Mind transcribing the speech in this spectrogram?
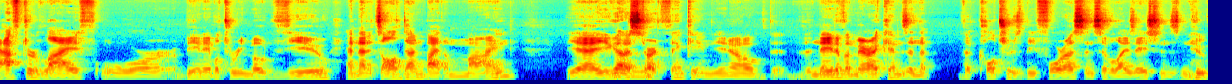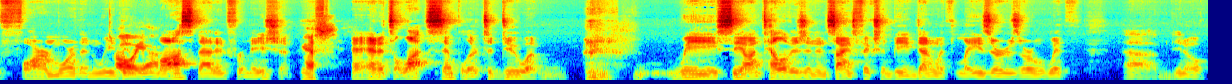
afterlife or being able to remote view, and that it's all done by the mind. Yeah, you got to mm-hmm. start thinking. You know, the, the Native Americans and the the cultures before us and civilizations knew far more than we did. Oh, yeah. We lost that information. Yes. And, and it's a lot simpler to do what we see on television and science fiction being done with lasers or with, um, you know,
